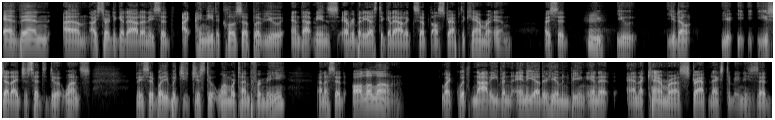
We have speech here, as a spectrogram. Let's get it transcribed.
And then um, I started to get out, and he said, I, I need a close up of you. And that means everybody has to get out except I'll strap the camera in. I said, hmm. you, you, you don't, you, you said I just had to do it once. And he said, well, would you just do it one more time for me? And I said, all alone like with not even any other human being in it and a camera strapped next to me. And he said,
